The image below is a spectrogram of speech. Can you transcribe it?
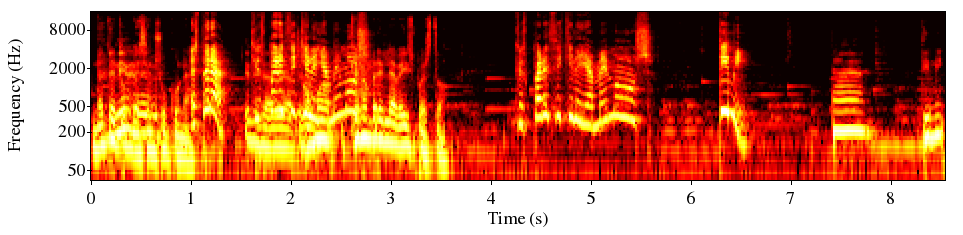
no te tumbes en su cuna. Espera, ¿qué os parece que le ¿Cómo- llamemos? ¿Qué nombre le habéis puesto? ¿Qué os parece que le llamemos Timmy? Timmy.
